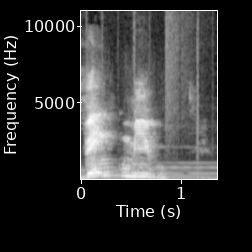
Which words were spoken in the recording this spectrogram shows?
Vem comigo!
